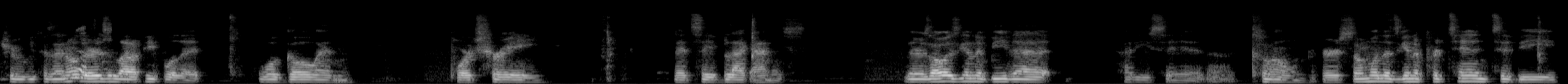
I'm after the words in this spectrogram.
True, because I know there is a lot of people that will go and portray, let's say, Black Annis. There's always going to be that, how do you say it, uh, clone or someone that's going to pretend to be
